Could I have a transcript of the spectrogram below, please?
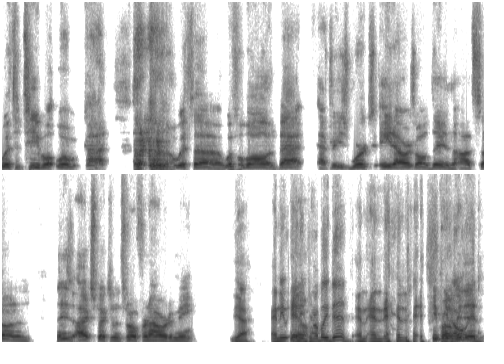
with the T-ball. Well, God, with uh, wiffle ball and bat after he's worked eight hours all day in the hot sun and I expect him to throw for an hour to me. Yeah, and he and he probably did, and and, and he probably you know, did. And,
